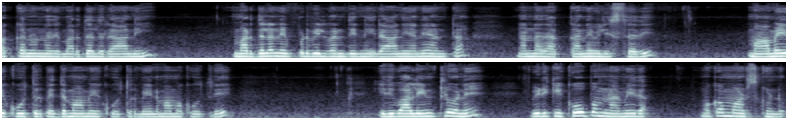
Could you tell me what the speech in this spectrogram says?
పక్కనున్నది మరదలు రాణి. మరదలను ఎప్పుడు విలువని దీన్ని రాణి అని అంట. నన్ను అది అక్కనే పిలుస్తుంది. మామయ్య కూతురు పెద్ద మామయ్య కూతురు మేనమామ కూతురే. ఇది వాళ్ళ ఇంట్లోనే వీడికి కోపం నా మీద ముఖం మార్చుకుండు.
